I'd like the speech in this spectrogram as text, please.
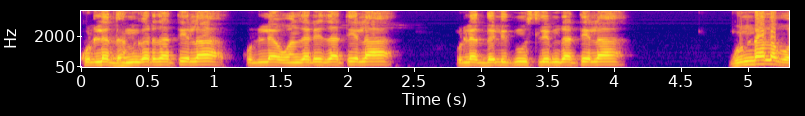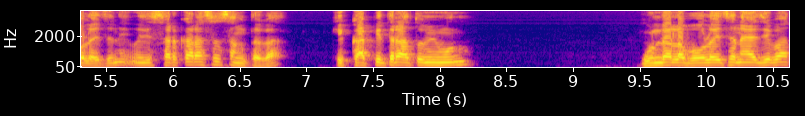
कुठल्या धनगर जातीला कुठल्या वंजारी जातीला कुठल्या दलित मुस्लिम जातीला गुंडाला बोलायचं नाही? म्हणजे सरकार असं सांगतं का? की कापीत राहतो मी म्हणून. गुंडाला बोलायचं नाही अजिबात.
